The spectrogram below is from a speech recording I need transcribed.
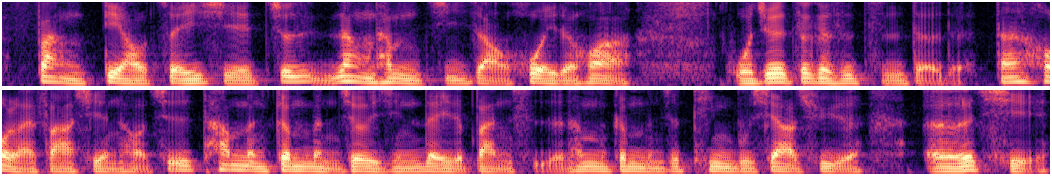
放掉这一些，就是让他们及早会的话。我觉得这个是值得的，但后来发现哈，其实他们根本就已经累得半死了，他们根本就听不下去了。而且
